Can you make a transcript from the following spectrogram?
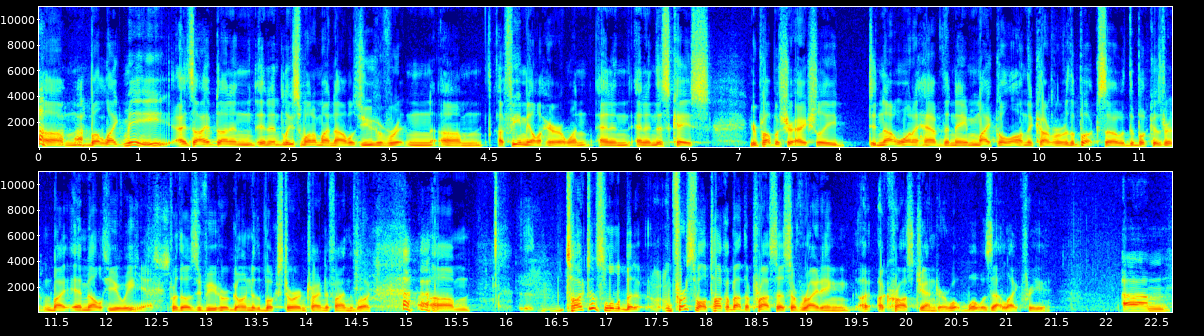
Um, but like me, as I've done in, in, at least one of my novels, you have written um, a female heroine, and in, and in this case, your publisher actually did not want to have the name Michael on the cover of the book. So the book is written by M.L. Huey. Yes. For those of you who are going to the bookstore and trying to find the book, um, talk to us a little bit. First of all, talk about the process of writing across gender. What, what was that like for you? Um,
